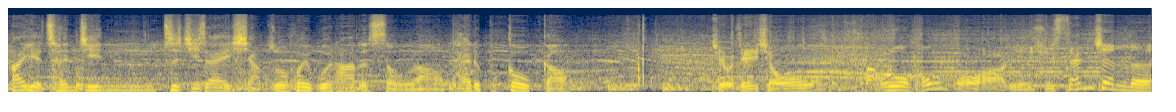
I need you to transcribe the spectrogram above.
他也曾经自己在想说，会不会他的手然后抬得不够高？就这球棒落空，哇！连续三振了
